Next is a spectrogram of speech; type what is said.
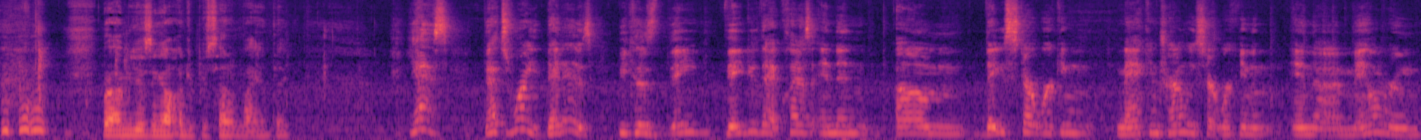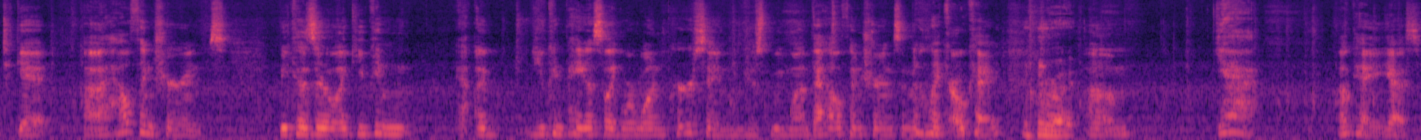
Where I'm using 100% of my intake. Yes, that's right. That is because they they do that class and then um, they start working. Mac and Charlie start working in, in the mailroom to get uh, health insurance because they're like you can uh, you can pay us like we're one person. Just we want the health insurance, and they're like okay. right. Um, yeah. Okay. Yes.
